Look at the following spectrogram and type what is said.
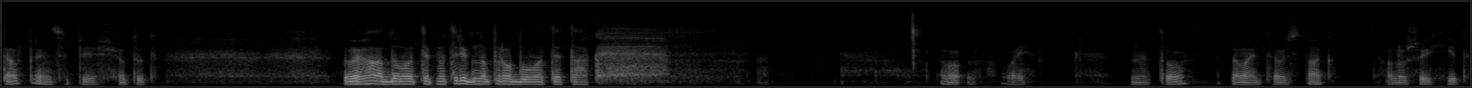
Та, в принципі, що тут вигадувати потрібно пробувати так. О, ой, не то. Давайте ось так. Хороший хід.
